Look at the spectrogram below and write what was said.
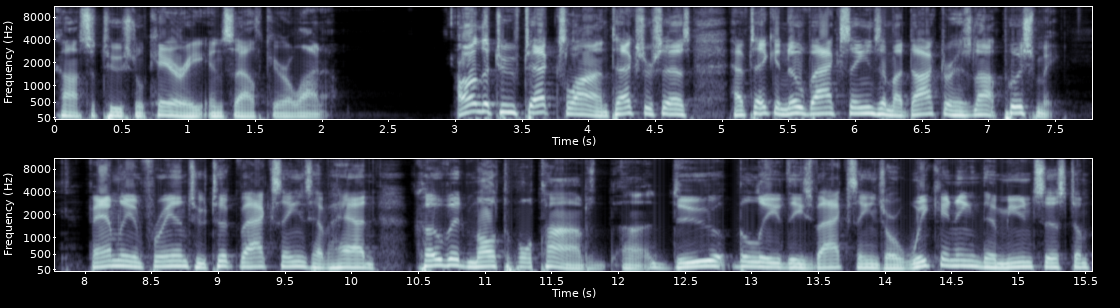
constitutional carry in South Carolina. On the Truth text line, Texter says, Have taken no vaccines and my doctor has not pushed me. Family and friends who took vaccines have had COVID multiple times. Uh, do believe these vaccines are weakening the immune system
